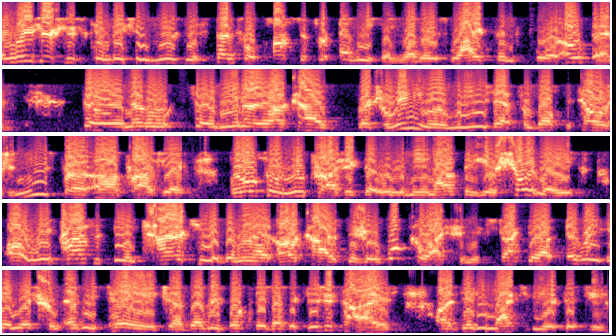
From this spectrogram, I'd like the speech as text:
And researchers can basically use this central cluster for everything, whether it's licensed or open. So, so the Internet Archive Virtual Reading Room, we use that for both the television news pro, uh, project, but also a new project that we're going to be announcing here shortly. Uh, we process the entirety of the Internet Archive digital book collection, extracted out every image from every page of every book they've ever digitized, uh, dating back to the year 1500,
